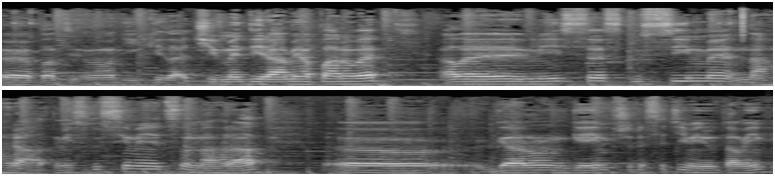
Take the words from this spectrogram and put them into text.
E, no, díky za achievementy, dámy a pánové. Ale my se zkusíme nahrát. My zkusíme něco nahrát. Uh, Garon Game před 10 minutami.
